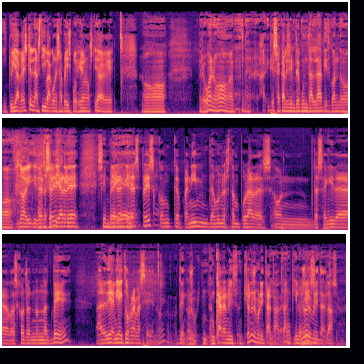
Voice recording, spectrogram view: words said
y tú ya ves que el Nasti va con esa predisposición, hostia, que no... Pero bueno, hay que sacarle siempre punta al lápiz cuando, No, i, i cuando després, se pierde. i, siempre i, de, que... I després, com que venim d'unes temporades on de seguida les coses no han anat bé, ara diem, ja hi tornem a ser, no? No és, encara no, hi, això no és veritat, ara. tranquilo, no sí, és veritat, clar. això.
